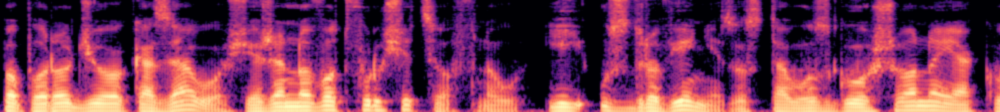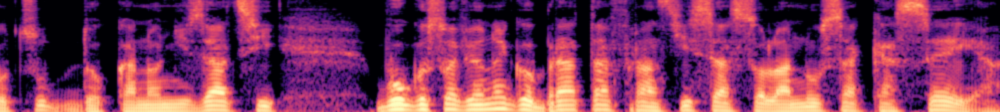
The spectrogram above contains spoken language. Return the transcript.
Po porodzie okazało się, że nowotwór się cofnął. Jej uzdrowienie zostało zgłoszone jako cud do kanonizacji błogosławionego brata Francisa Solanusa Caseya,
